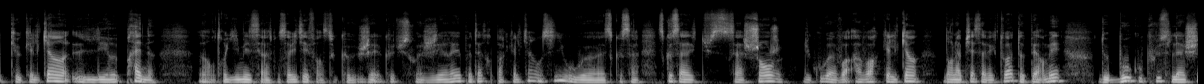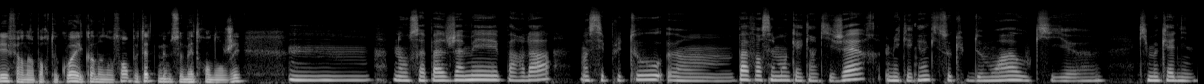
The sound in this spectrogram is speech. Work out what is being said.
que quelqu'un les prenne entre guillemets ses responsabilités. Enfin, que, que tu sois géré peut-être par quelqu'un aussi, ou est-ce que ça, est-ce que ça, ça change du coup avoir quelqu'un dans la pièce avec toi te permet de beaucoup plus lâcher, faire n'importe quoi et comme un enfant peut-être même se mettre en danger. Hum, non, ça passe jamais par là. Moi, c'est plutôt euh, pas forcément quelqu'un qui gère, mais quelqu'un qui s'occupe de moi ou qui, euh, qui me câline.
